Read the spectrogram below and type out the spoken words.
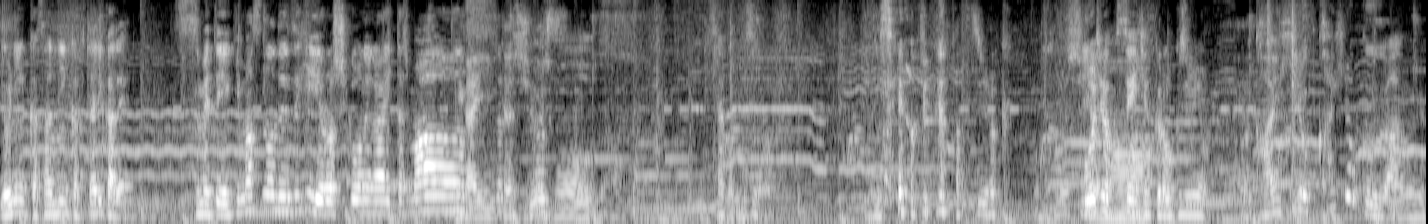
4人か3人か2人かで進めていきます。のでぜひよろしくお願いいたします。お願いいたします最後見せた2886恐ろしいよな防御力1164俺回避力回避力あのやっ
